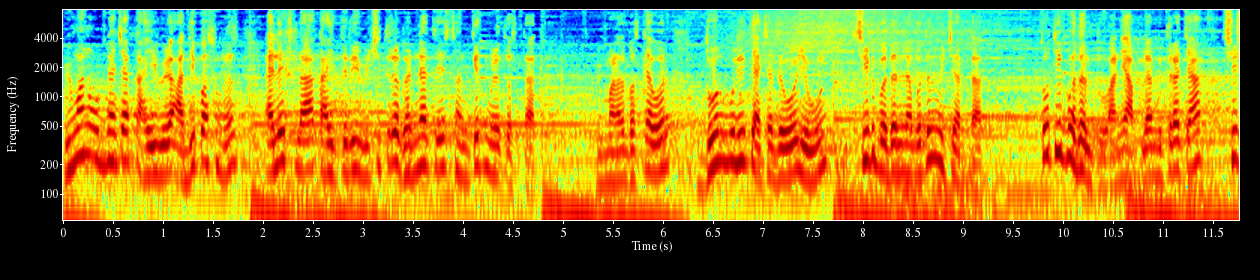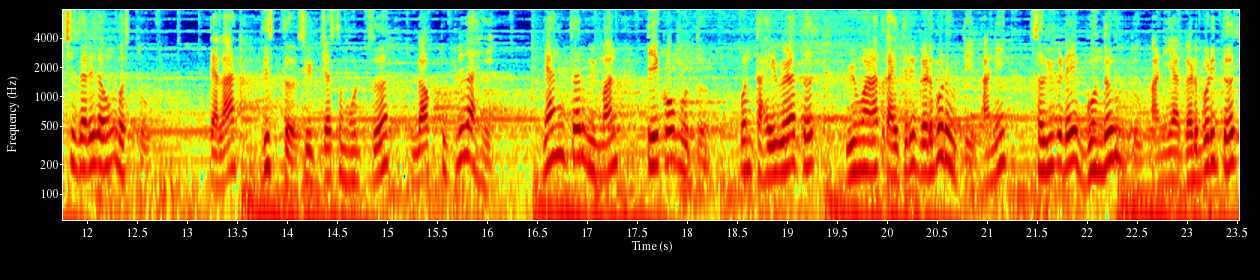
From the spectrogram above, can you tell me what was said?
विमान उडण्याच्या काही वेळ आधीपासूनच ॲलेक्सला काहीतरी विचित्र घडण्याचे संकेत मिळत असतात. विमानात बसल्यावर दोन मुली त्याच्याजवळ येऊन सीट बदलण्याबद्दल विचारतात. तो ती बदलतो आणि आपल्या मित्राच्या सीट शेजारी जाऊन बसतो. त्याला दिसतं सीटच्या समोरचं लॉक तुटलेलं आहे. यानंतर विमान टेक ऑफ होतं. पण काही वेळातच विमानात काहीतरी गडबड होते आणि सगळीकडे गोंधळ होतो आणि या गडबडीतच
